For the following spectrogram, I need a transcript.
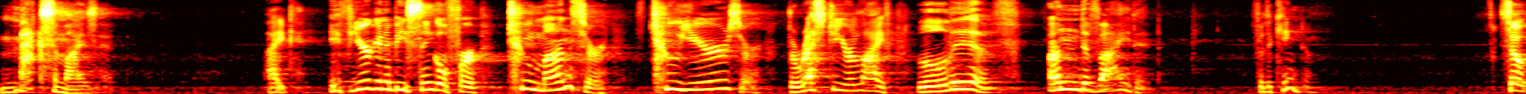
Maximize it. Like, if you're going to be single for two months or two years or the rest of your life, live undivided for the kingdom. So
